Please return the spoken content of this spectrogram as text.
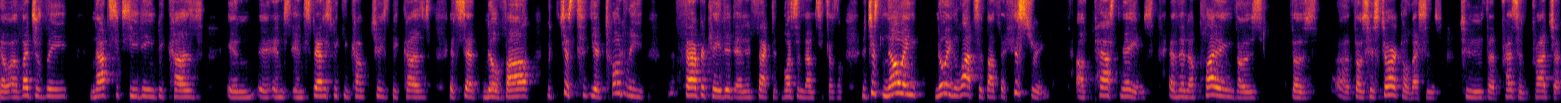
know, allegedly not succeeding because in in, in Spanish speaking countries because it said Nova, which just you know, totally fabricated and in fact it wasn't unsuccessful. But just knowing knowing lots about the history of past names and then applying those those uh, those historical lessons to the present project.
